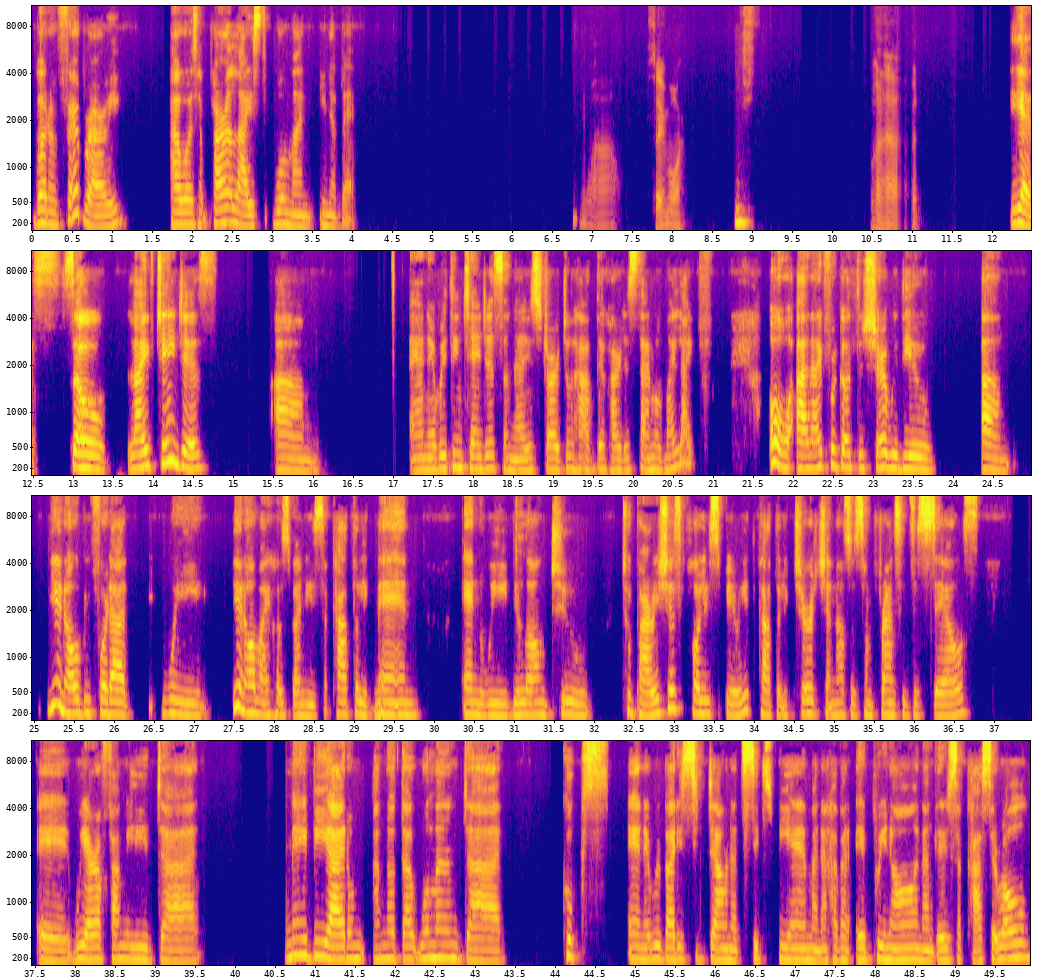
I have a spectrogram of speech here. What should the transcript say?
But in February, I was a paralyzed woman in a bed. Wow. Say more. what happened? Yes. So life changes. Um, and everything changes, and I start to have the hardest time of my life. Oh, and I forgot to share with you, um, you know, before that, we, you know, my husband is a Catholic man, and we belong to two parishes, Holy Spirit Catholic Church, and also St. Francis de Sales. Uh, we are a family that maybe I don't, I'm not that woman that cooks and everybody sit down at 6 p.m. and I have an apron on and there's a casserole.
